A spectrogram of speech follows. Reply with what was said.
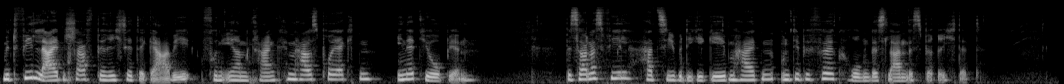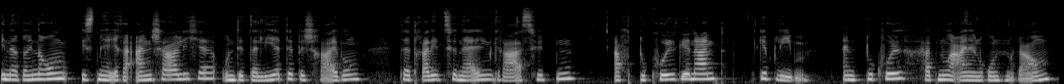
Mit viel Leidenschaft berichtete Gabi von ihren Krankenhausprojekten in Äthiopien. Besonders viel hat sie über die Gegebenheiten und die Bevölkerung des Landes berichtet. In Erinnerung ist mir ihre anschauliche und detaillierte Beschreibung der traditionellen Grashütten, auch Dukul genannt, geblieben. Ein Dukul hat nur einen runden Raum,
